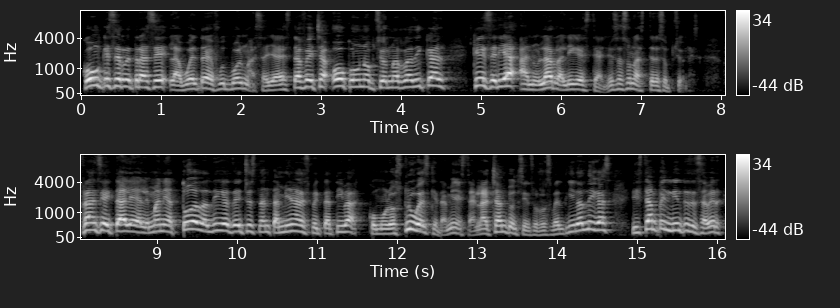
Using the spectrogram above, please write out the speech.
con que se retrase la vuelta de fútbol más allá de esta fecha o con una opción más radical, que sería anular la liga este año. Esas son las tres opciones. Francia, Italia y Alemania, todas las ligas de hecho están también a la expectativa, como los clubes que también están en la Champions y en sus respectivas ligas, y están pendientes de saber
